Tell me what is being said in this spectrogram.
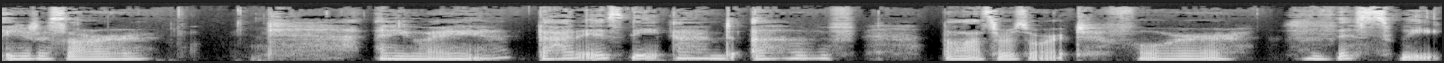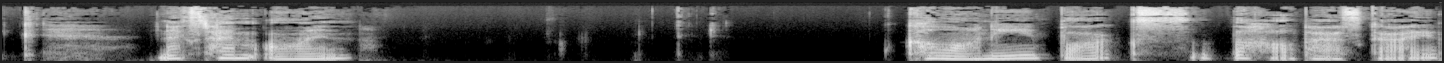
You just are. Anyway, that is the end of the last resort for this week. Next time on, Kalani blocks the hall pass guy.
